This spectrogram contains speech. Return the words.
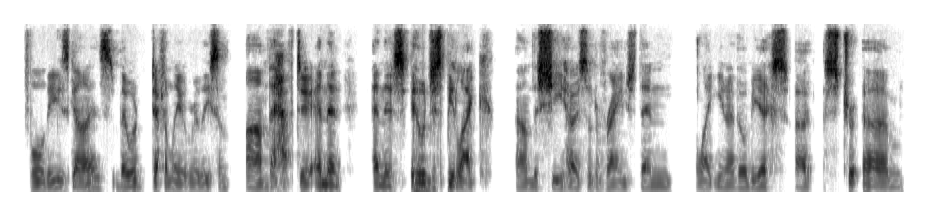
for these guys. They would definitely release them. Um, they have to, and then and it's, it'll just be like um, the Shiho sort of range. Then like you know there'll be a, a, a str- um,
